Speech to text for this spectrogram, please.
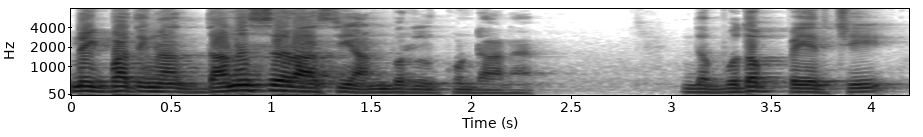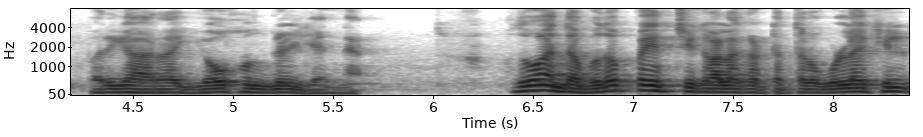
இன்றைக்கி பார்த்தீங்கன்னா தனுசு ராசி அன்பர்களுக்கு உண்டான இந்த புதப்பெயர்ச்சி பரிகார யோகங்கள் என்ன? பொதுவாக இந்த புதப்பெயர்ச்சி காலகட்டத்தில் உலகில்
